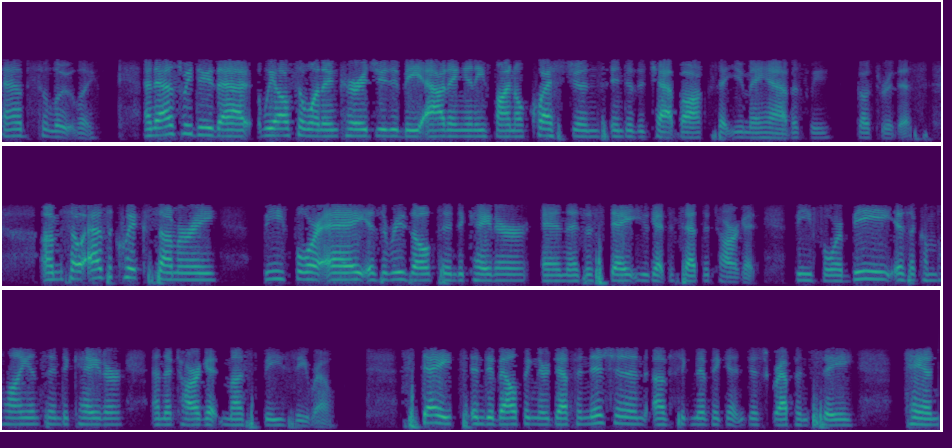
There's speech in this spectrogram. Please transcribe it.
Absolutely. And as we do that, we also want to encourage you to be adding any final questions into the chat box that you may have as we go through this. Um, so as a quick summary, B4A is a results indicator, and as a state, you get to set the target. B4B is a compliance indicator, and the target must be zero. States, in developing their definition of significant discrepancy, can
